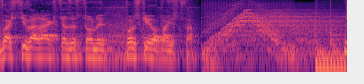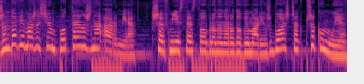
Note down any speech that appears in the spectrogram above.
właściwa reakcja ze strony polskiego państwa. Rządowi marzy się potężna armia. Szef Ministerstwa Obrony Narodowej Mariusz Błaszczak przekonuje.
